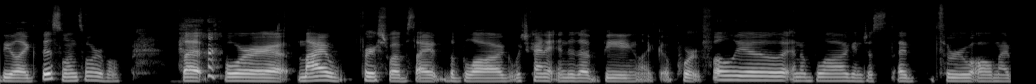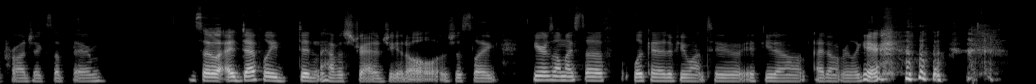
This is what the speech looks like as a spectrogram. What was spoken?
be like, this one's horrible. But for my first website, the blog, which kind of ended up being like a portfolio and a blog, and just I threw all my projects up there. So I definitely didn't have a strategy at all. It was just like, here's all my stuff. Look at it if you want to. If you don't, I don't really care.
